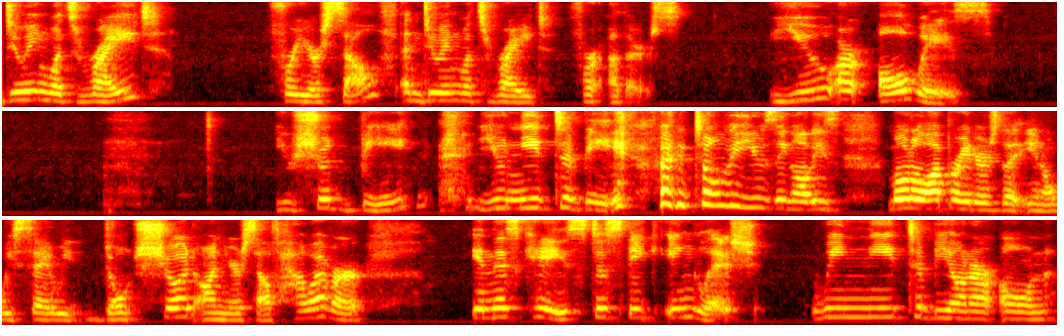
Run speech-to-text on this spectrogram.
doing what's right for yourself and doing what's right for others. You are always, you should be, you need to be. I'm totally using all these modal operators that, you know, we say we don't should on yourself. However, in this case, to speak English, we need to be on our own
